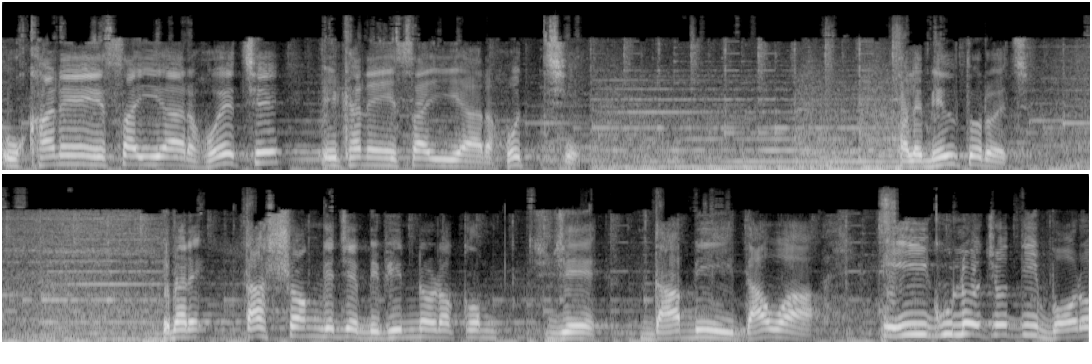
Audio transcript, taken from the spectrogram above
ওখানে এসআইআর হয়েছে, এখানে এসআইআর হচ্ছে। ফলে মিল তো রয়েছে। এবারে তার সঙ্গে যে বিভিন্ন রকম যে দাবি, দাওয়া, এইগুলো যদি বড়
